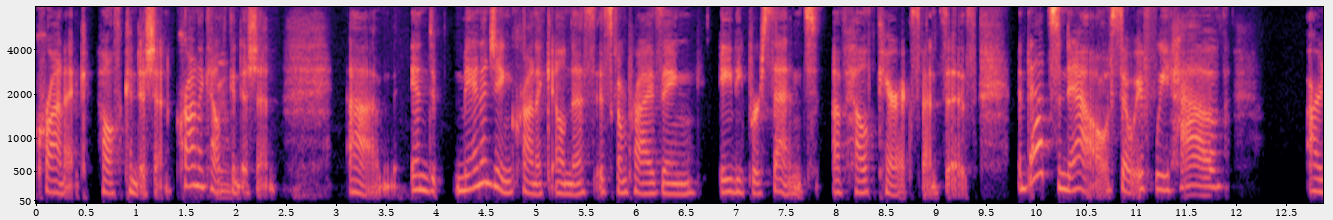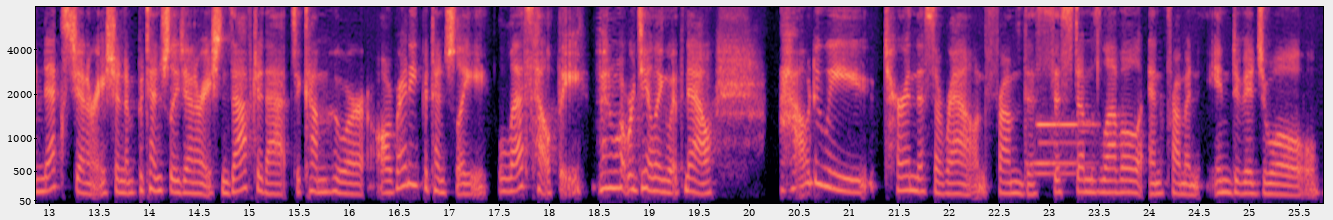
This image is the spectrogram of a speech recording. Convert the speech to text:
chronic health condition, chronic health yeah. condition. Um, and managing chronic illness is comprising 80% of healthcare expenses. And that's now. So if we have our next generation and potentially generations after that to come who are already potentially less healthy than what we're dealing with now. How do we turn this around from the systems level and from an individual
